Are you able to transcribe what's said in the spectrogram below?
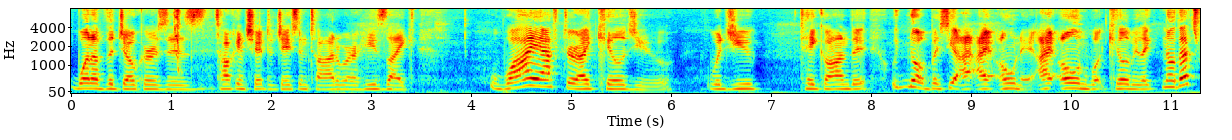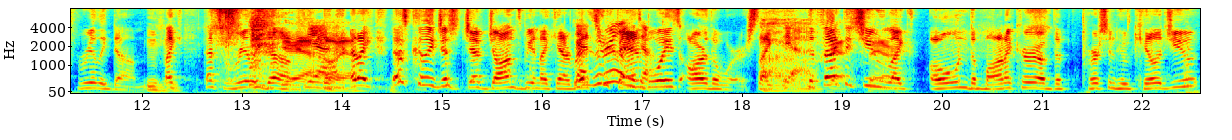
one of the Jokers is talking shit to Jason Todd, where he's like, "Why after I killed you would you take on the no but see I, I own it i own what killed me like no that's really dumb like that's really dumb Mm-hmm. Yeah. Yeah. Oh, yeah. and like that's clearly just Geoff Johns being like, yeah, Red it's Hood really fanboys are the worst. Like Yeah. the fact yes, that you they are. like own the moniker of the person who killed you,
